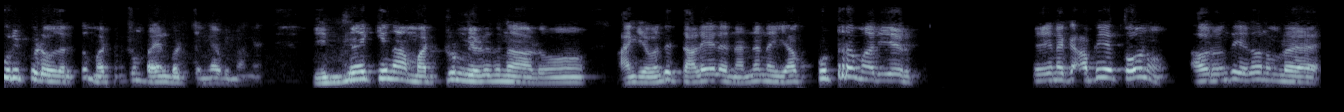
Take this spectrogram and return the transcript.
குறிப்பிடுவதற்கு மற்றும் பயன்படுத்துங்க அப்படின்னாங்க இன்னைக்கு நான் மற்றும் எழுதினாலும் அங்க வந்து தலையில நன்னனையா குற்ற மாதிரியே இருக்கும். எனக்கு அப்படியே தோணும். அவர் வந்து ஏதோ நம்மள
